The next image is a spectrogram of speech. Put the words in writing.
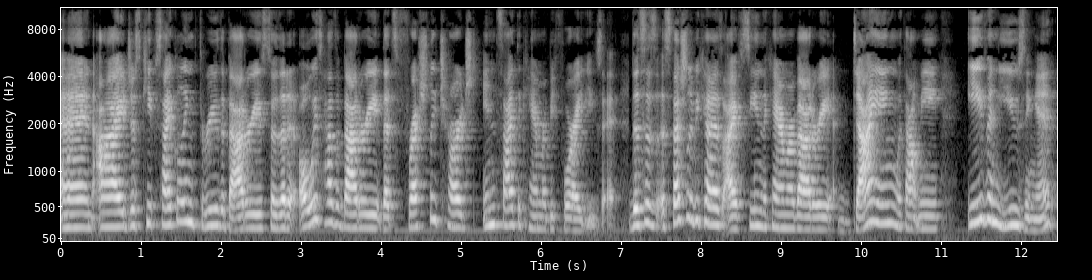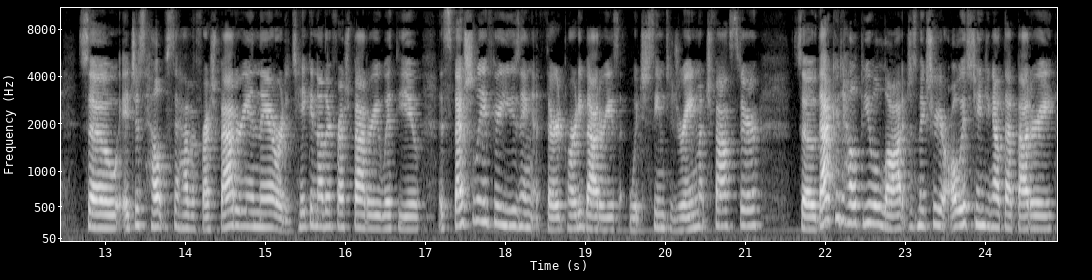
and I just keep cycling through the batteries so that it always has a battery that's freshly charged inside the camera before I use it. This is especially because I've seen the camera battery dying without me even using it. So it just helps to have a fresh battery in there or to take another fresh battery with you, especially if you're using third party batteries, which seem to drain much faster. So that could help you a lot. Just make sure you're always changing out that battery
